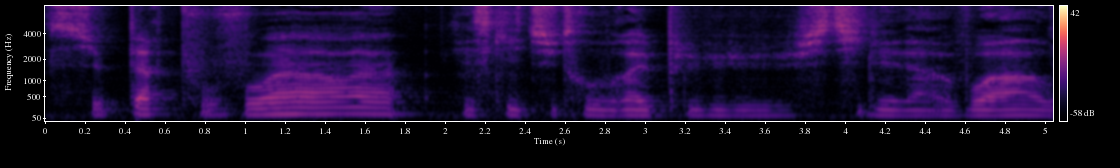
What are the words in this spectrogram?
Super pouvoir. Qu'est-ce qui tu trouverais le plus stylé à avoir ou...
